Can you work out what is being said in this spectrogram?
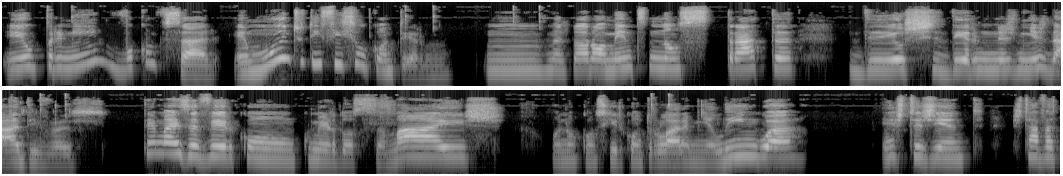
Eu, para mim, vou confessar, é muito difícil conter-me. Hum, mas normalmente não se trata de eu ceder-me nas minhas dádivas. Tem mais a ver com comer doces a mais, ou não conseguir controlar a minha língua. Esta gente estava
